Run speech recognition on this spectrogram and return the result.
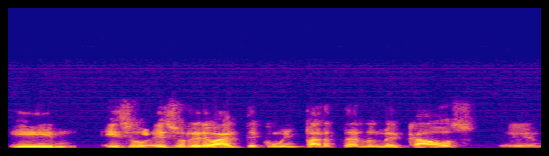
eh, eso, eso es relevante, cómo impacta los mercados eh,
